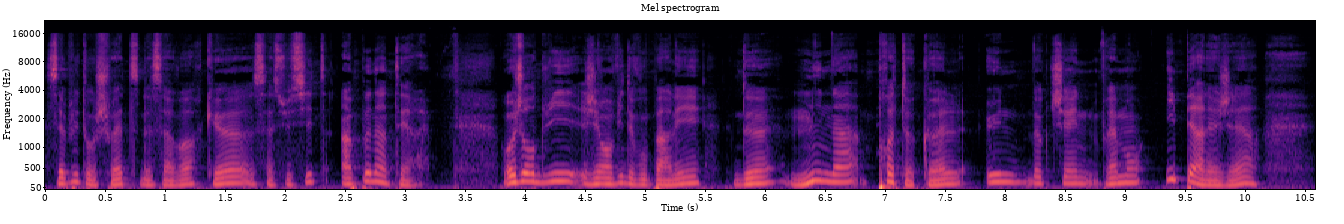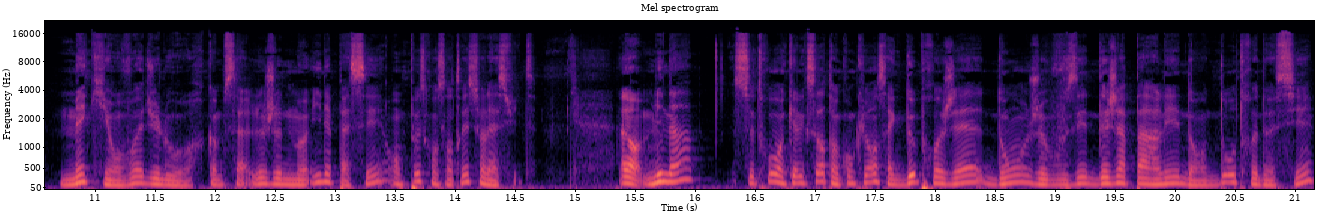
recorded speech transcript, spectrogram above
C'est plutôt chouette de savoir que ça suscite un peu d'intérêt. Aujourd'hui, j'ai envie de vous parler de Mina Protocol, une blockchain vraiment hyper légère, mais qui envoie du lourd. Comme ça, le jeu de mots, il est passé, on peut se concentrer sur la suite. Alors, Mina se trouve en quelque sorte en concurrence avec deux projets dont je vous ai déjà parlé dans d'autres dossiers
